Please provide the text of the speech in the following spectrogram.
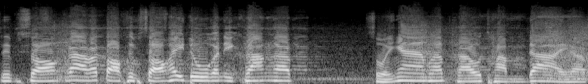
12 9ก็ตอก 12 ให้ดูกันอีกครั้งครับ สวยงามครับเขาทำได้ครับ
